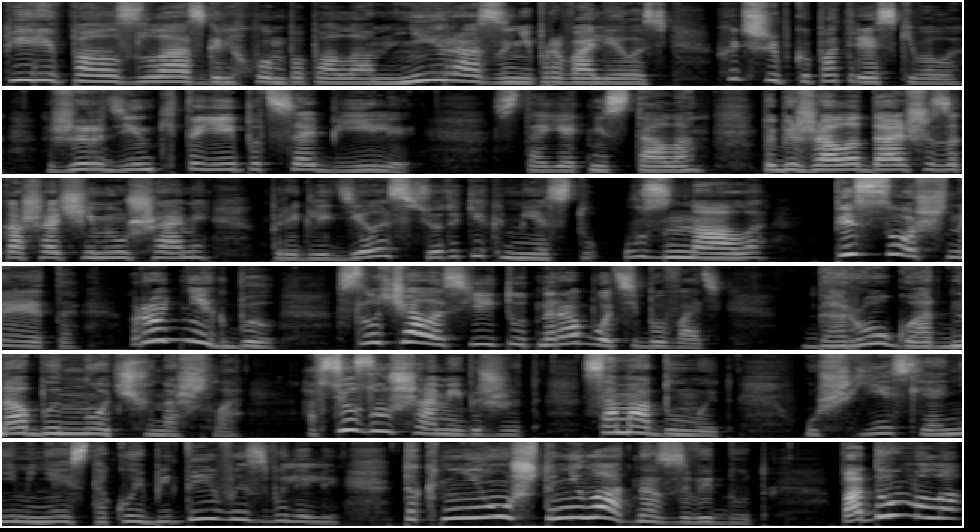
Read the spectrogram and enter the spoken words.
Переползла с грехом пополам, ни разу не провалилась, хоть шибко потрескивала. Жердинки-то ей подсобили. Стоять не стала, побежала дальше за кошачьими ушами, пригляделась все-таки к месту, узнала. Песочный это, рудник был, случалось ей тут на работе бывать. Дорогу одна бы ночью нашла — а все за ушами бежит. Сама думает, уж если они меня из такой беды вызволили, так неужто неладно заведут? Подумала,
